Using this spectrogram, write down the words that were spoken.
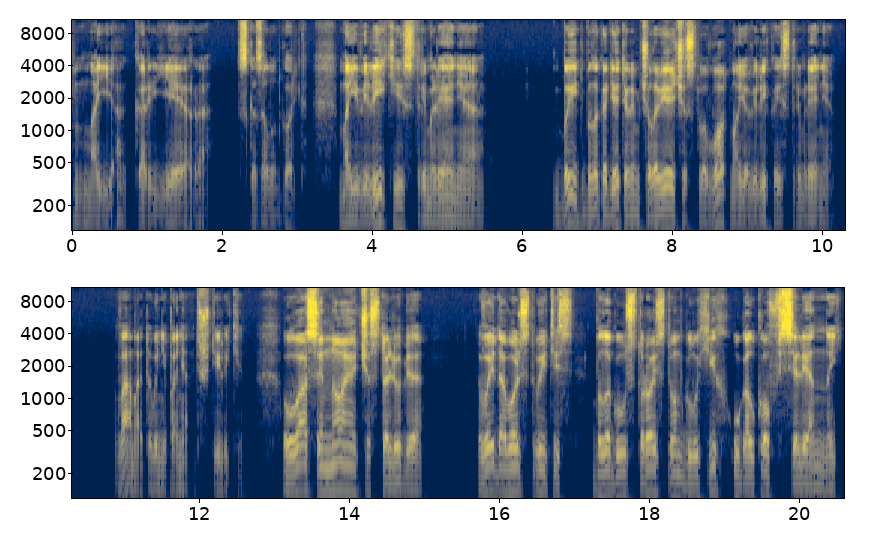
«Моя карьера», — сказал он горько, — «мои великие стремления быть благодетелем человечества — вот мое великое стремление. Вам этого не понять, штилики. У вас иное честолюбие. Вы довольствуетесь благоустройством глухих уголков Вселенной.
